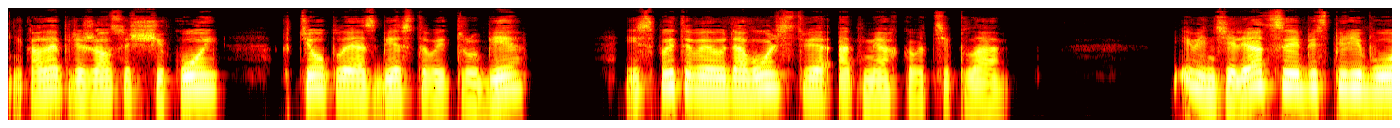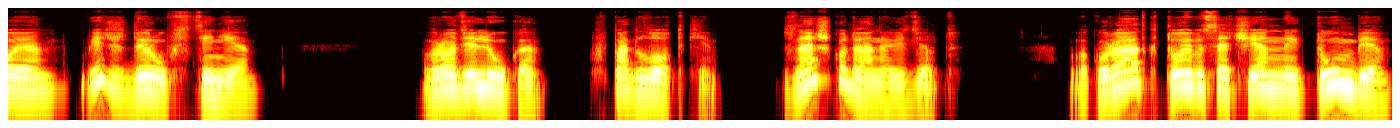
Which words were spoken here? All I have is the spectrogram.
Николай прижался щекой к теплой асбестовой трубе, испытывая удовольствие от мягкого тепла. И вентиляция без перебоя. Видишь дыру в стене? Вроде люка в подлодке. Знаешь, куда она ведет? В аккурат к той высоченной тумбе,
